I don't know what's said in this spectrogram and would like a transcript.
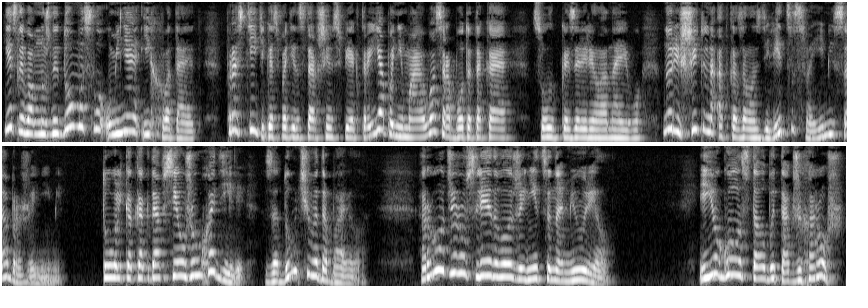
Если вам нужны домыслы, у меня их хватает. Простите, господин старший инспектор, я понимаю, у вас работа такая, с улыбкой заверила она его, но решительно отказалась делиться своими соображениями. Только когда все уже уходили, задумчиво добавила. Роджеру следовало жениться на Мюрриел. Ее голос стал бы так же хорош,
